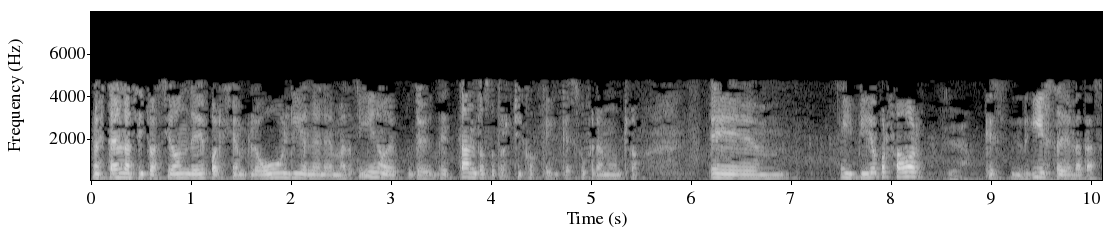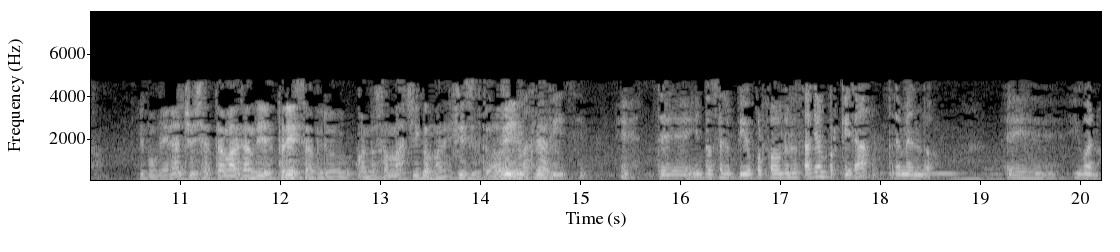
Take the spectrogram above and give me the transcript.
no está en la situación de, por ejemplo, Uli, el nene Martín o de, de, tantos otros chicos que, que sufran mucho. Eh, y pidió por favor que irse de la casa. Y porque Nacho ya está más grande y expresa, pero cuando son más chicos es más difícil todavía. Más difícil. Este, entonces le pidió por favor que lo saquen porque era tremendo. Eh, y bueno,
